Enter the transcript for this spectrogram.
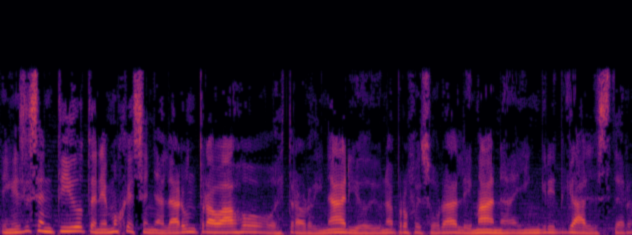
En ese sentido tenemos que señalar un trabajo extraordinario de una profesora alemana, Ingrid Galster,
